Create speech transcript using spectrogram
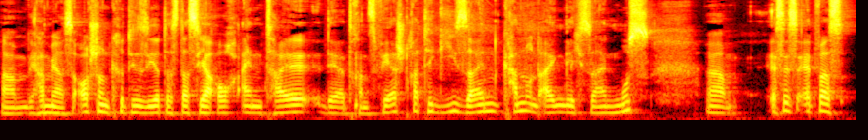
Ähm, wir haben ja es auch schon kritisiert, dass das ja auch ein Teil der Transferstrategie sein kann und eigentlich sein muss. Ähm, es ist etwas,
